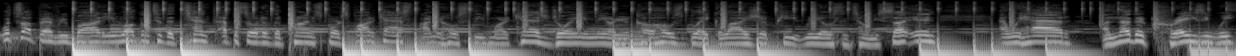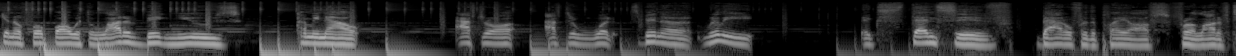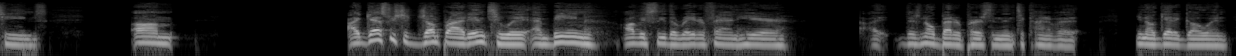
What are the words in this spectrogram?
What's up, everybody? Welcome to the 10th episode of the Prime Sports Podcast. I'm your host, Steve Marquez. Joining me are your co hosts, Blake Elijah, Pete Rios, and Tony Sutton. And we had another crazy weekend of football with a lot of big news coming out after all, after what's been a really extensive battle for the playoffs for a lot of teams. Um, I guess we should jump right into it. And being obviously the Raider fan here, I, there's no better person than to kind of a, you know, get it going.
